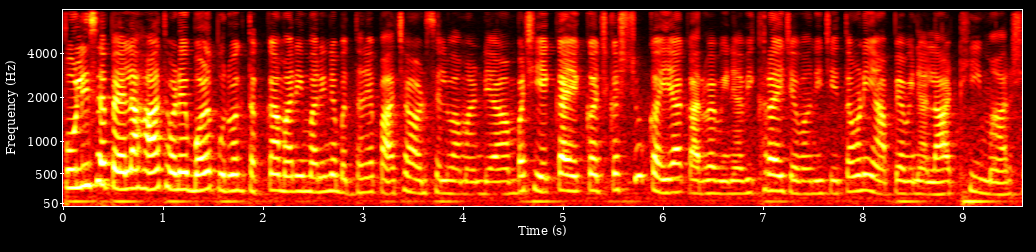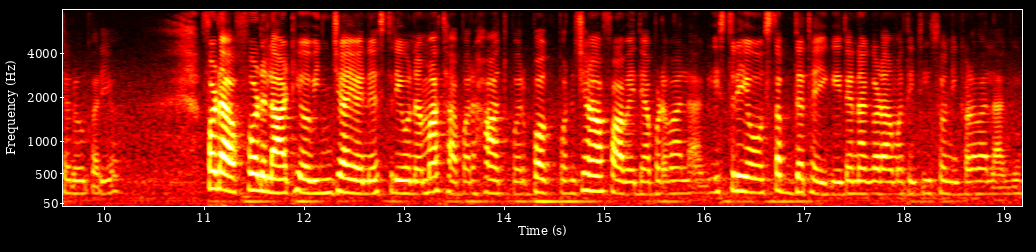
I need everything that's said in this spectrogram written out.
પોલીસે પહેલાં હાથ વડે બળપૂર્વક ધક્કા મારી મારીને બધાને પાછા અડસેલવા માંડ્યા. પછી એકાએક જ કશું કયા કારવા વિના વિખરાઈ જવાની ચેતવણી આપ્યા વિના લાઠી માર શરૂ કર્યો. ફડાફડ લાઠીઓ વિંજાઈ અને સ્ત્રીઓના માથા પર, હાથ પર, પગ પર જ્યાં ફાવે ત્યાં પડવા લાગી. સ્ત્રીઓ સ્તબ્ધ થઈ ગઈ, તેના ગળામાંથી ચીસો નીકળવા લાગી.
